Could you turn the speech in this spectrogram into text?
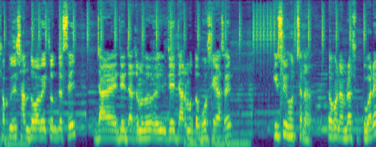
সবকিছু শান্তভাবে চলতেছে, যার, যে যার মতো যে যার মতো বসে আছে, কিছুই হচ্ছে না। তখন আমরা শুক্রবারে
